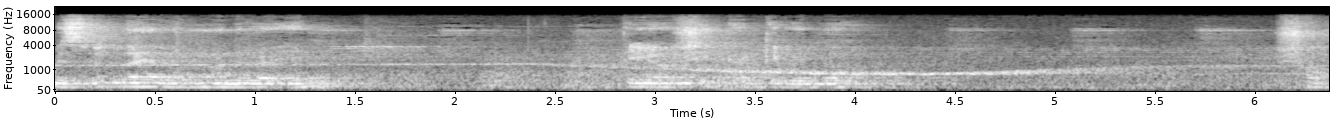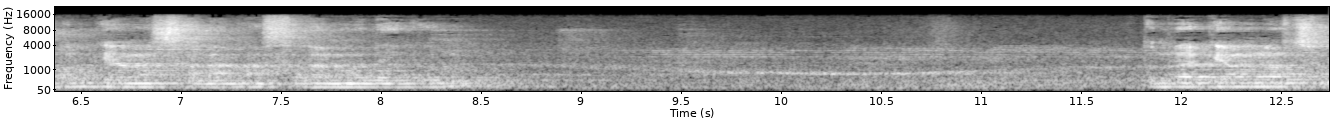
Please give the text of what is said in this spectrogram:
বিসমুল্লাহ রহমান রহিম। প্রিয় শিক্ষার্থীবৃন্দ, সকলকে আমার সালাম, আসসালামু আলাইকুম। তোমরা কেমন আছো?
